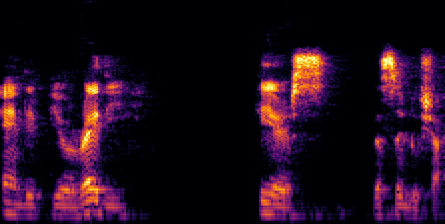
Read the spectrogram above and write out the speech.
and if you're ready, here's the solution.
